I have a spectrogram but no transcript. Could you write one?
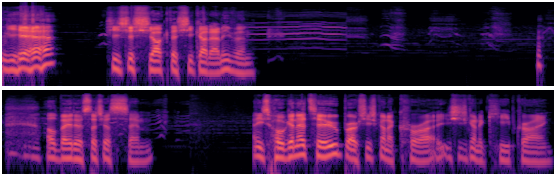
Yeah? She's just shocked that she got anything. Albedo's such a sim. And he's hugging her too. Bro, she's gonna cry. She's gonna keep crying.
